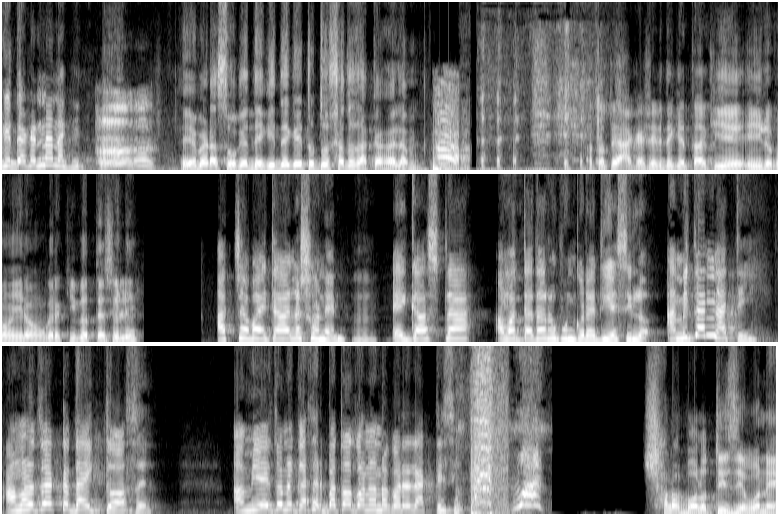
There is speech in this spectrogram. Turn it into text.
কি দেখেন না নাকি? হে বেটা চোখে দেখি দেখি তো তোর সাথে ধাক্কা খাইলাম। আচ্ছা তুই আকাশের দিকে তাকিয়ে এইরকম এইরকম করে কি করতেছিলি? আচ্ছা ভাই তাহলে শোনেন। এই গাছটা আমার দাদা রোপণ করে দিয়েছিল। আমি তার নাতি আমারও তো একটা দায়িত্ব আছে। আমি এই জন্য গাছের পাতা গণনা করে রাখতেছি। শালা বলো তুই জীবনে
